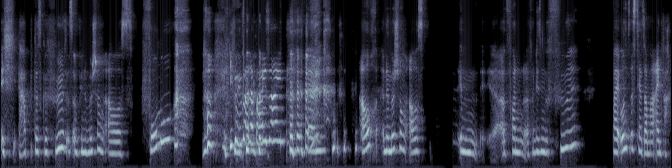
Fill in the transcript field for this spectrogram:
ich habe das Gefühl, es ist irgendwie eine Mischung aus FOMO, ich will überall dabei sein. ähm, auch eine Mischung aus im, äh, von, von diesem Gefühl, bei uns ist der Sommer einfach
